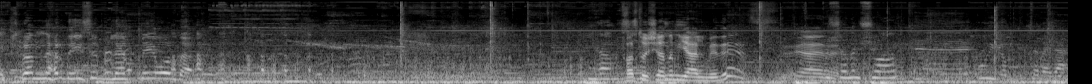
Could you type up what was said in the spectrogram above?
Ekran neredeyse Bülent Bey orada. Yalnız Fatoş Hanım gelmedi. Yani Fatoş Hanım şu an muhtemelen.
